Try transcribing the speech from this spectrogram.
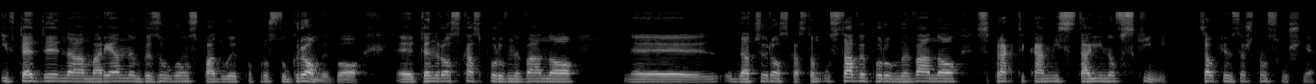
i wtedy na Mariannę Bezugą spadły po prostu gromy, bo y, ten rozkaz porównywano znaczy rozkaz, tą ustawę porównywano z praktykami stalinowskimi. Całkiem zresztą słusznie.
